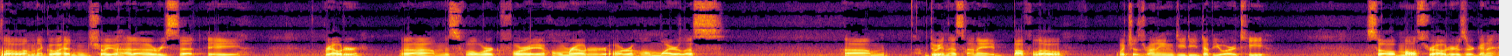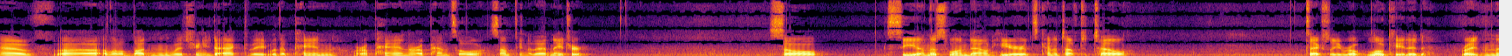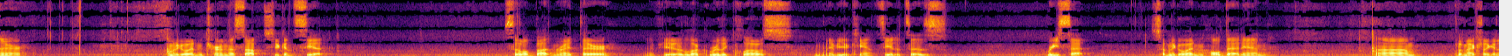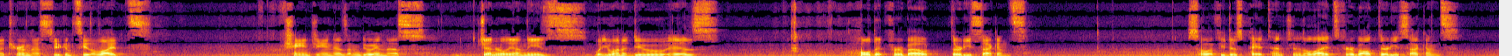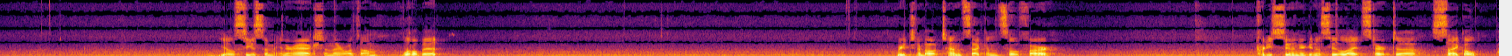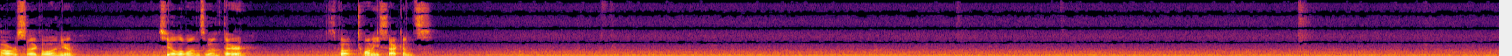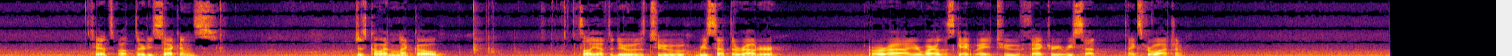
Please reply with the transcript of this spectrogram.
Hello, I'm going to go ahead and show you how to reset a router. Um, this will work for a home router or a home wireless. Um, I'm doing this on a Buffalo, which is running DDWRT. So most routers are going to have uh, a little button which you need to activate with a pin or a pen or a pencil, something of that nature. So see on this one down here, it's kind of tough to tell. It's actually located right in there. I'm going to go ahead and turn this up so you can see it. This little button right there, if you look really close, maybe you can't see it, it says reset. So I'm going to go ahead and hold that in. Um, but I'm actually going to turn this so you can see the lights changing as I'm doing this. Generally on these, what you want to do is hold it for about 30 seconds. So if you just pay attention to the lights for about 30 seconds, you'll see some interaction there with them a little bit. Reaching about 10 seconds so far. Pretty soon you're going to see the lights start to cycle, power cycle on you. The yellow ones went there. It's about 20 seconds. It's about 30 seconds. Just go ahead and let go. That's all you have to do is to reset the router or uh, your wireless gateway to factory reset. Thanks for watching.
